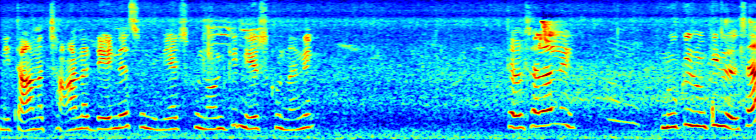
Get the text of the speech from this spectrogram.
నీ తాన చాలా డేంజరస్ ఉంది. నేర్చుకున్నానికి నేర్చుకున్నాని. తెలుసా? నూకి నూకి తెలుసా?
